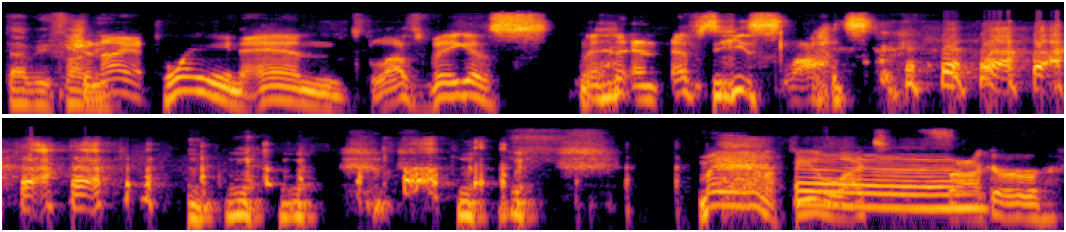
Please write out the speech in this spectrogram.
That'd be funny. Shania Twain and Las Vegas and FC slots. Man, I feel like Uh. soccer.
